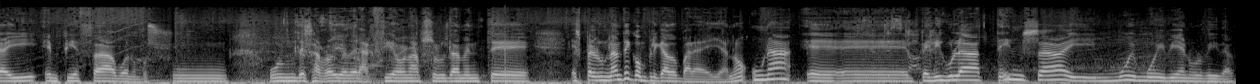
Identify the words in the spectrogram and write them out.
ahí empieza, bueno, pues un, un, desarrollo de la acción absolutamente espeluznante y complicado para ella, ¿no? Una eh, película tensa y muy, muy bien urdida.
